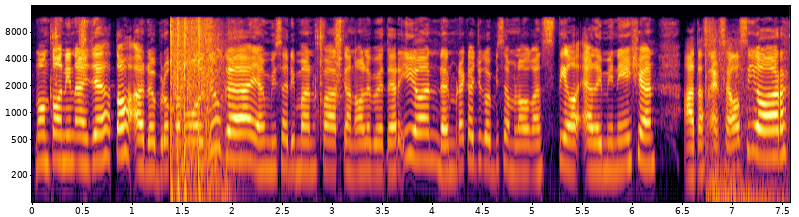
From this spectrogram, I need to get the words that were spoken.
nontonin aja toh ada broken wall juga yang bisa dimanfaatkan oleh BTR Ion dan mereka juga bisa melakukan steal elimination atas Excelsior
